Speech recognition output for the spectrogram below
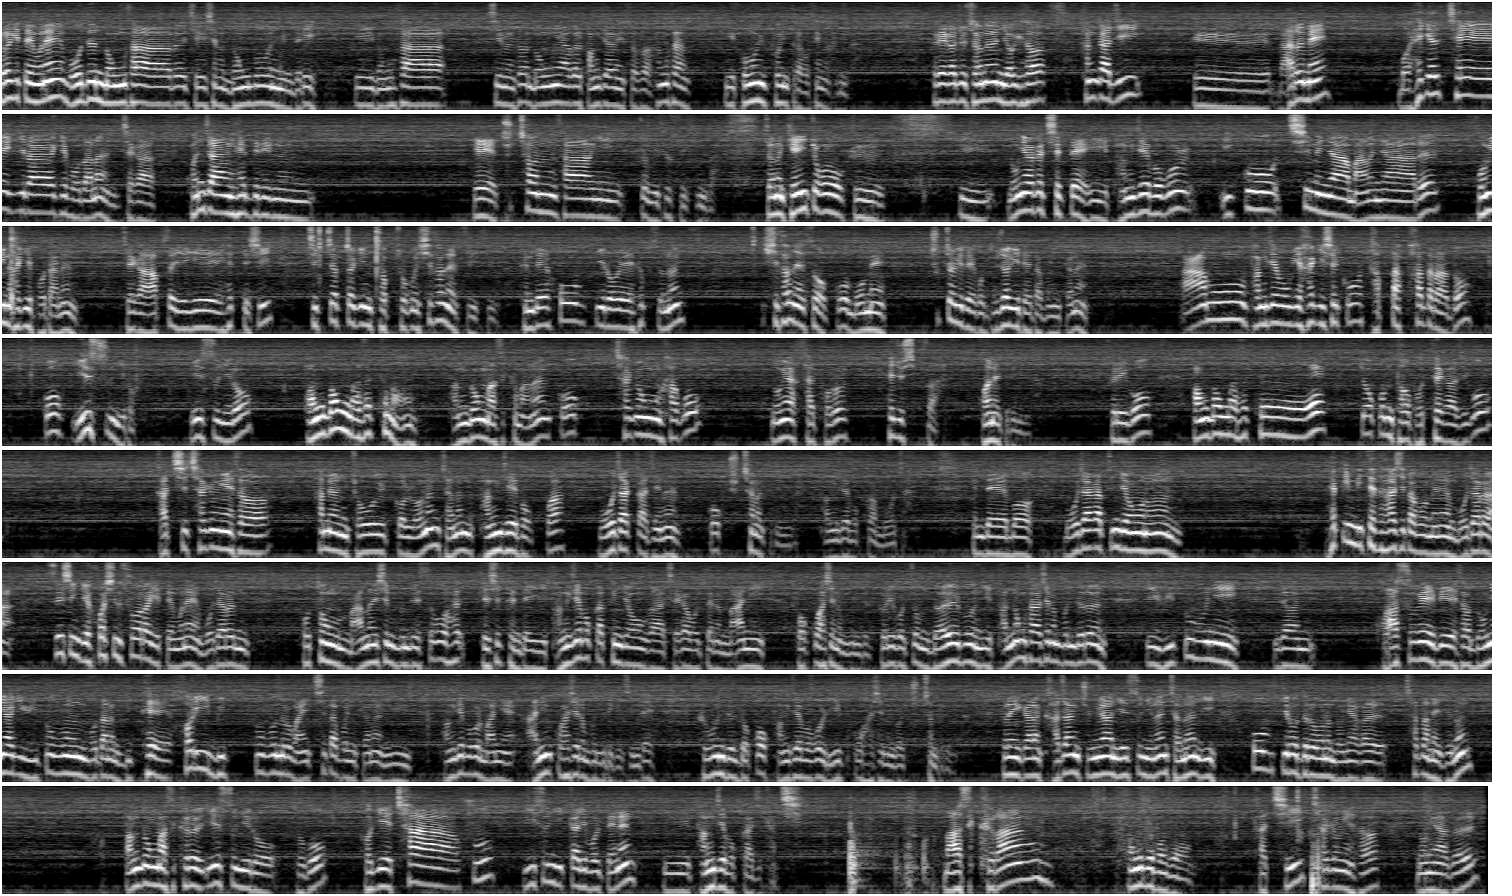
그렇기 때문에 모든 농사를 지으시는 농부님들이 이 농사 지으면서 농약을 방지함에 있어서 항상 이 고민 포인트라고 생각합니다. 그래가지고 저는 여기서 한 가지 그 나름의 뭐 해결책이라기보다는 제가 권장해드리는 게 추천 사항이 좀 있을 수 있습니다. 저는 개인적으로 그 이 농약을 칠 때 이 방제복을 입고 치느냐 마느냐를 고민하기보다는 제가 앞서 얘기했듯이 직접적인 접촉은 씻어낼 수 있습니다. 근데 호흡기로의 흡수는 씻어낼 수 없고 몸에 축적이 되고 누적이 되다 보니까는 아무 방제복이 하기 싫고 답답하더라도 꼭 1순위로 1순위로 방독 마스크만 방독 마스크만은 꼭 착용하고 농약 살포를 해주십사 권해드립니다. 그리고 방독 마스크에 조금 더 보태가지고 같이 착용해서 하면 좋을 걸로는 저는 방제복과 모자까지는 꼭 추천을 드립니다. 방제복과 모자. 근데 뭐 모자 같은 경우는 햇빛 밑에서 하시다 보면은 모자를 쓰신 게 훨씬 수월하기 때문에 모자는 보통 많으신 분들이 쓰고 하- 계실 텐데 이 방제복 같은 경우가 제가 볼 때는 많이 벗고 하시는 분들 그리고 좀 넓은 이 밭농사 하시는 분들은 이 윗부분이 이런 과수에 비해서 농약이 윗부분보다는 밑에 허리 밑부분으로 많이 치다 보니까는 이 방제복을 많이 안 입고 하시는 분들이 계신데 그분들도 꼭 방제복을 입고 하시는 걸 추천드립니다. 그러니까는 가장 중요한 1순위는 저는 이 호흡기로 들어오는 농약을 차단해주는 방독 마스크를 1순위로 두고 거기에 차후 2순위까지 볼 때는 이 방제복까지 같이 마스크랑 방제복이랑 같이 착용해서 농약을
